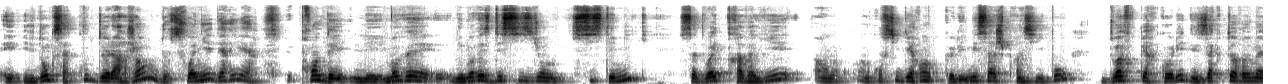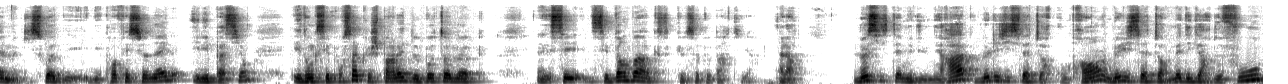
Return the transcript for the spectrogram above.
Et, donc ça coûte de l'argent de soigner derrière. Prendre les, mauvais, les mauvaises décisions systémiques, ça doit être travaillé en, considérant que les messages principaux doivent percoler des acteurs eux-mêmes, qui soient des, professionnels et les patients. Et donc c'est pour ça que je parlais de bottom-up. C'est d'en bas que ça peut partir. Alors, le système est vulnérable, le législateur comprend, le législateur met des garde-fous,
